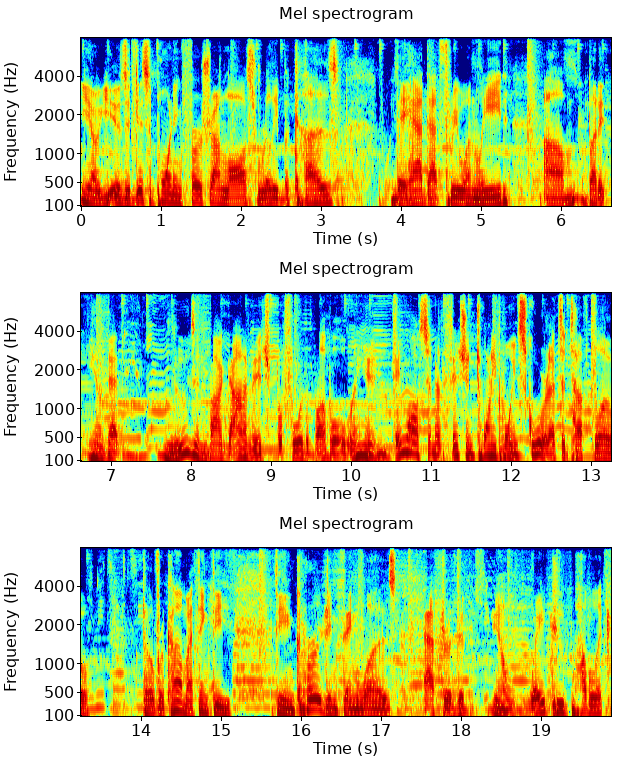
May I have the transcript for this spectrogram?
you know it was a disappointing first round loss, really because they had that three one lead. Um, but it, you know that losing Bogdanovic before the bubble, you know, they lost an efficient twenty point score. That's a tough blow to overcome. I think the the encouraging thing was after the you know way too public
